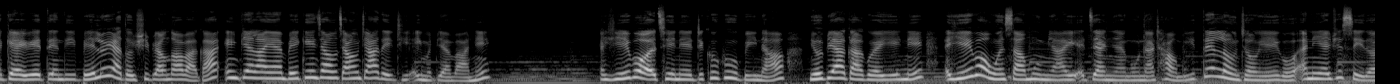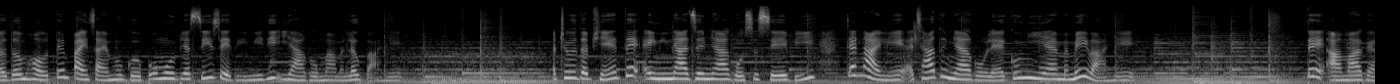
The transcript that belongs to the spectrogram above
အကယ်၍တင်သည်ဘေးလွတ်ရာသို့ရွှေ့ပြောင်းသွားပါကအိမ်ပြန်လာရန်ဘေးကင်းကြောင်းကြောင်းကြားသည့်အထိအိမ်မပြန်ပါနှင့် အရေးပေါ်အခြေအနေတစ်ခုခုပြီးနောက်မျိုးပြကာကွယ်ရေးနှင့်အရေးပေါ်ဝန်ဆောင်မှုများ၏အကြံဉာဏ်ကိုနားထောင်ပြီးတင့်လုံခြုံရေးကိုအန္တရာယ်ဖြစ်စေသောသို့မဟုတ်တင့်ပိုင်ဆိုင်မှုကိုပုံမှုပျက်စီးစေသည့်မိသည့်အရာကိုမှမလုပ်ပါနှင့်အထူးသဖြင့်တင့်အိမ်နီးနားချင်းများကိုစစ်ဆေးပြီးတက်နိုင်ရင်အခြားသူများကိုလည်းကူညီရန်မမေ့ပါနှင့်တင့်အာမခံ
